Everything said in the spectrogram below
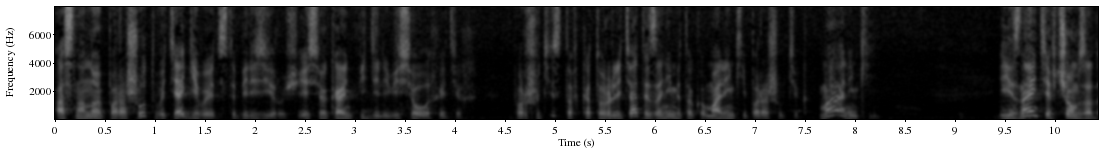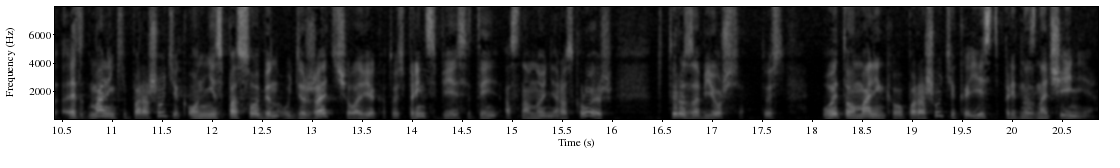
основной парашют вытягивает стабилизирующий. Если вы когда-нибудь видели веселых этих парашютистов, которые летят, и за ними такой маленький парашютик. Маленький. И знаете, в чем зад... этот маленький парашютик, он не способен удержать человека. То есть, в принципе, если ты основной не раскроешь, то ты разобьешься. То есть у этого маленького парашютика есть предназначение.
